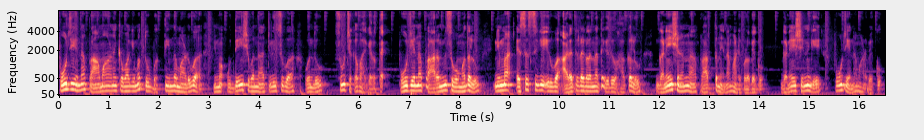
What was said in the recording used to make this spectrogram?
ಪೂಜೆಯನ್ನು ಪ್ರಾಮಾಣಿಕವಾಗಿ ಮತ್ತು ಭಕ್ತಿಯಿಂದ ಮಾಡುವ ನಿಮ್ಮ ಉದ್ದೇಶವನ್ನು ತಿಳಿಸುವ ಒಂದು ಸೂಚಕವಾಗಿರುತ್ತೆ. ಪೂಜೆಯನ್ನು ಪ್ರಾರಂಭಿಸುವ ಮೊದಲು ನಿಮ್ಮ ಯಶಸ್ಸಿಗೆ ಇರುವ ಅಡೆತಡೆಗಳನ್ನು ತೆಗೆದುಹಾಕಲು ಗಣೇಶನನ್ನು ಪ್ರಾರ್ಥನೆಯನ್ನು ಮಾಡಿಕೊಳ್ಳಬೇಕು. ಗಣೇಶನಿಗೆ ಪೂಜೆಯನ್ನು ಮಾಡಬೇಕು.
